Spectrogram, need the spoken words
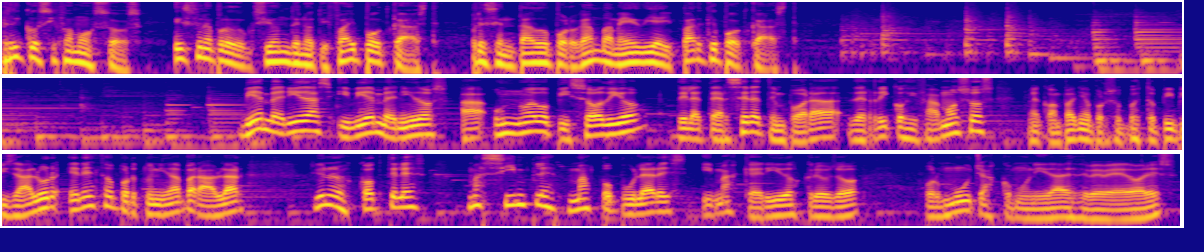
Ricos y Famosos es una producción de Notify Podcast, presentado por Gamba Media y Parque Podcast. Bienvenidas y bienvenidos a un nuevo episodio de la tercera temporada de Ricos y Famosos. Me acompaña por supuesto Pipi Yalur en esta oportunidad para hablar de uno de los cócteles más simples, más populares y más queridos, creo yo, por muchas comunidades de bebedores,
